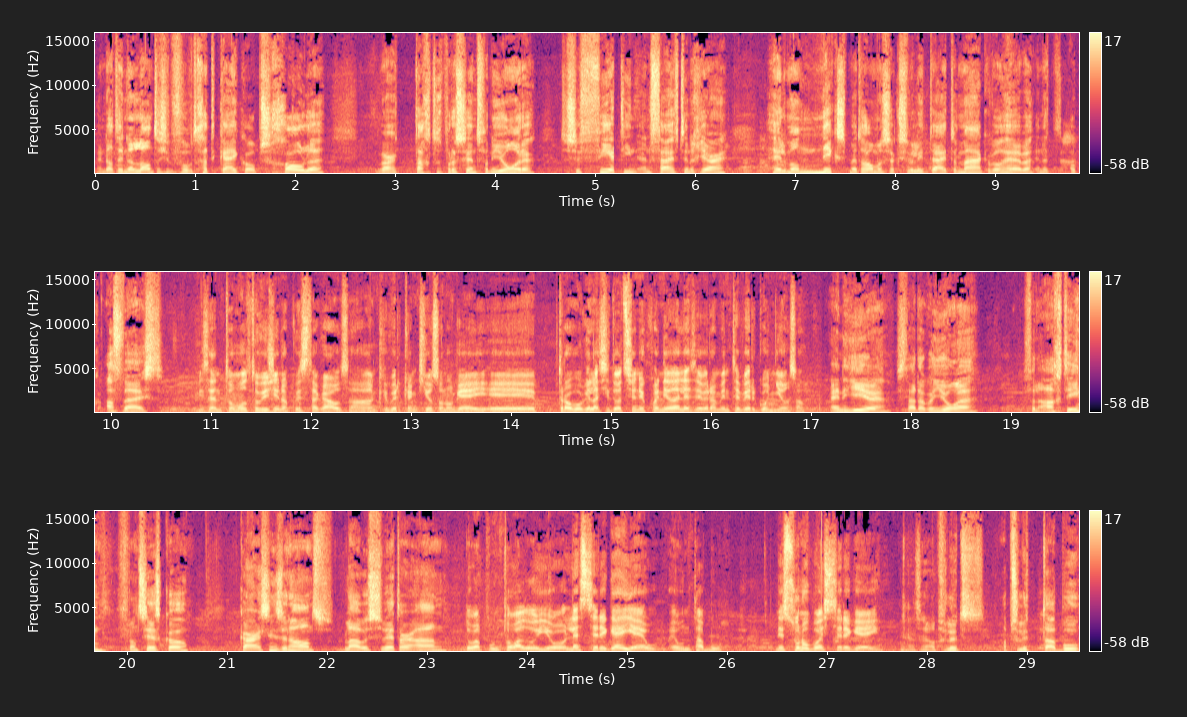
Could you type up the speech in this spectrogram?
En dat in een land, als je bijvoorbeeld gaat kijken op scholen... waar 80% van de jongeren tussen 14 en 25 jaar... helemaal niks met homoseksualiteit te maken wil hebben. En het ook afwijst. Mi sento molto vicino a questa causa, anche perché anch'io sono gay e trovo che la situazione qua in Italia sia veramente vergognosa. En hier staat ook een jongen van 18, Francesco. Kaars in zijn hand, blauwe sweater aan. Dove appunto vado io, l'essere gay è un, è un tabù. Nessuno può essere gay. Dat is een absoluut, absoluut taboe.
